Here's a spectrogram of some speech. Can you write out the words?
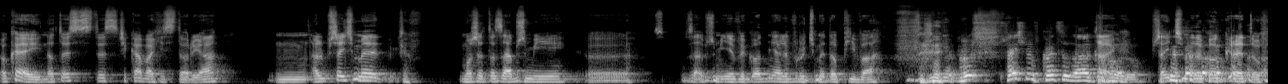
Okej, no to jest, to jest ciekawa historia, Mm, ale przejdźmy, może to zabrzmi, e, zabrzmi niewygodnie, ale wróćmy do piwa. Przejdźmy w końcu do Tak, alkoholu. przejdźmy do konkretów.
